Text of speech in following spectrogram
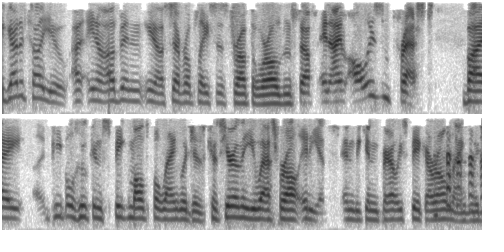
got to tell you, I, you know, I've been, you know, several places throughout the world and stuff, and I'm always impressed by people who can speak multiple languages. Because here in the U.S., we're all idiots and we can barely speak our own language.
